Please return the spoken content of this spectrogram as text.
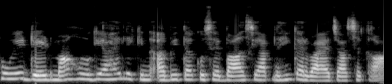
हुए डेढ़ माह हो गया है, लेकिन अभी तक उसे बाजियाब नहीं करवाया जा सका।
